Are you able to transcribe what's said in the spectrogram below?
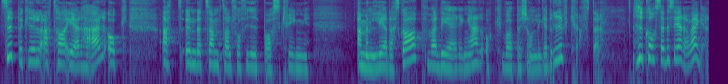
Superkul att ha er här och att under ett samtal få fördjupa oss kring ja, ledarskap, värderingar och våra personliga drivkrafter. Hur korsades era vägar?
